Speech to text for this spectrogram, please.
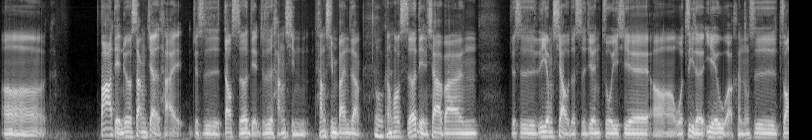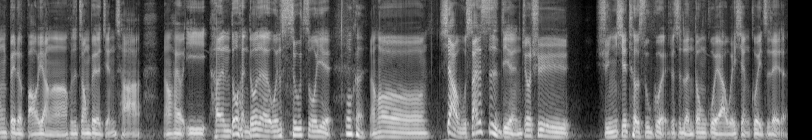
呃，八点就上驾驶台，就是到十二点就是航行航行班这样。然后十二点下班，就是利用下午的时间做一些呃我自己的业务啊，可能是装备的保养啊，或者装备的检查，然后还有一很多很多的文书作业。OK，然后下午三四点就去寻一些特殊柜，就是冷冻柜啊、危险柜之类的。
